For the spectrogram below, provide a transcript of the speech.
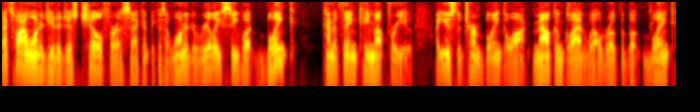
That's why I wanted you to just chill for a second because I wanted to really see what blink kind of thing came up for you. I use the term blink a lot. Malcolm Gladwell wrote the book Blink,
